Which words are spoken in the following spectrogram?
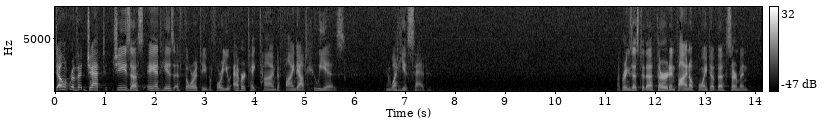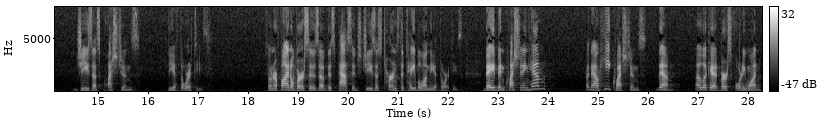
Don't reject Jesus and his authority before you ever take time to find out who he is and what he has said. That brings us to the third and final point of the sermon. Jesus questions the authorities. So, in our final verses of this passage, Jesus turns the table on the authorities. They've been questioning him, but now he questions them. Now look at verse 41.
